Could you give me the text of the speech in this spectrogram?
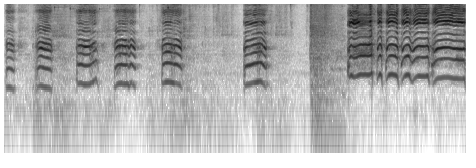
Ah, ah, ah, ah, ah, ah. Ah!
